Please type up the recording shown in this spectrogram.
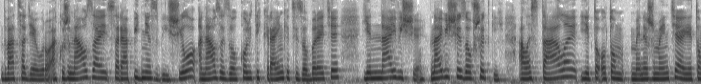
20 eur. Akože naozaj sa rapidne zvýšilo a naozaj z okolitých krajín, keď si zoberete, je najvyššie. Najvyššie zo všetkých. Ale stále je to o tom manažmente a je to,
